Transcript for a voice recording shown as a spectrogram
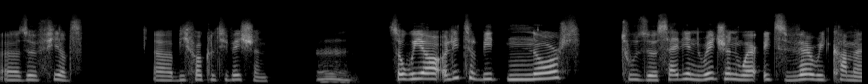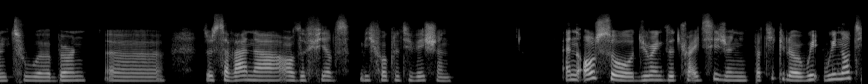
uh, the fields uh, before cultivation. Mm, So we are a little bit north to the Sahelian region where it's very common to uh, burn uh, the savanna or the fields before cultivation. And also during the dry season in particular, we, we not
